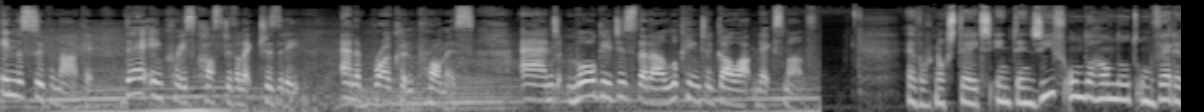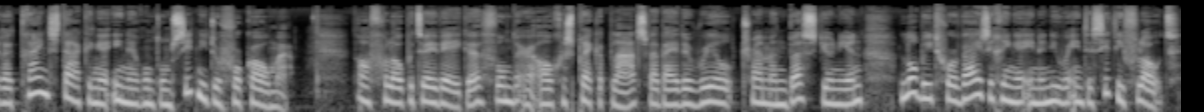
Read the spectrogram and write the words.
in the supermarket, their increased cost of electricity, and a broken promise, and mortgages that are looking to go up next month. Er wordt nog steeds intensief onderhandeld om verdere treinstakingen in en rondom Sydney te voorkomen. De afgelopen twee weken vonden er al gesprekken plaats waarbij de Rail, Tram and Bus Union lobbyt voor wijzigingen in een nieuwe intercity-vloot.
